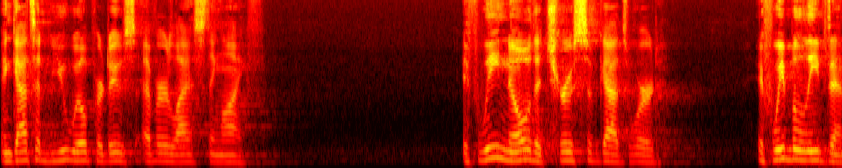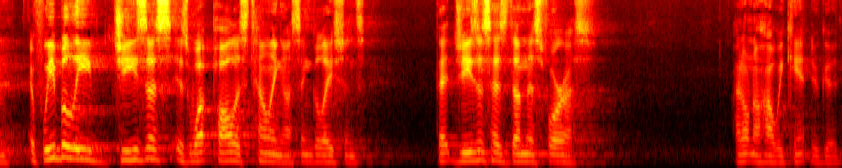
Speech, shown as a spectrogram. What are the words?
And God said, You will produce everlasting life. If we know the truths of God's word, if we believe them, if we believe Jesus is what Paul is telling us in Galatians, that Jesus has done this for us, I don't know how we can't do good.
